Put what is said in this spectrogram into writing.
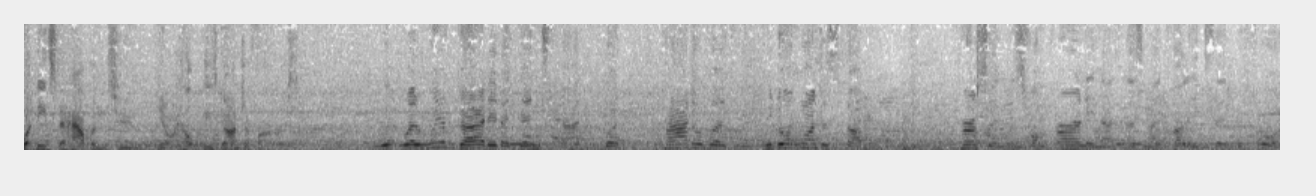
what needs to happen to you know help these ganja farmers. Well, we're guarded against that, but part of it, we don't want to stop persons from earning, as, as my colleague said before.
